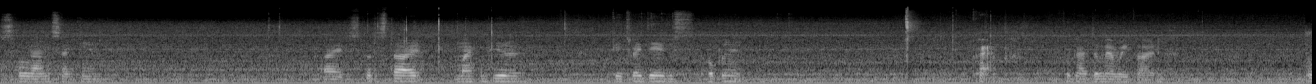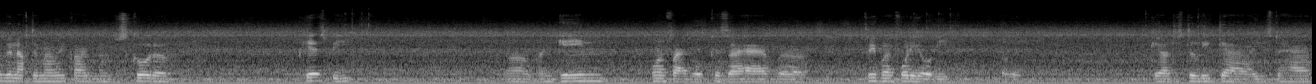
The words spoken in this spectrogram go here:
just hold on a second. Alright, just go to start, my computer. Okay, it's right there, just open it. Crap, forgot the memory card. We're gonna have the memory card now, just go to PSP um, and game 150 because I have uh, 3.40 OE. Okay. Okay, I'll just delete that. I used to have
